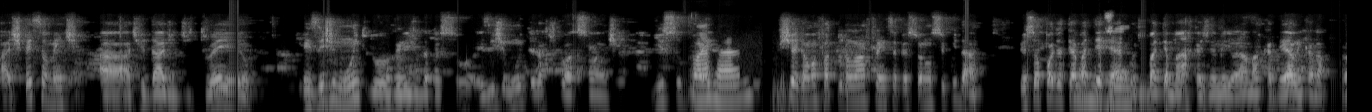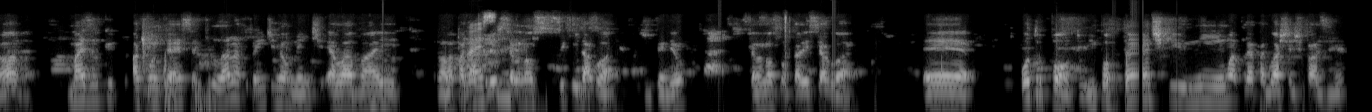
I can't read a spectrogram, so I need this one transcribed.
ah, especialmente a atividade de trail exige muito do organismo da pessoa, exige muito das articulações, Isso vai uhum. chegar uma fatura lá na frente se a pessoa não se cuidar. A pessoa pode até bater recorde, bater marcas, né, melhorar a marca dela em cada prova, mas o que acontece é que lá na frente realmente ela vai, ela vai pagar preço se ela não se cuidar agora, entendeu? Se ela não fortalecer agora. É, outro ponto importante que nenhum atleta gosta de fazer,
